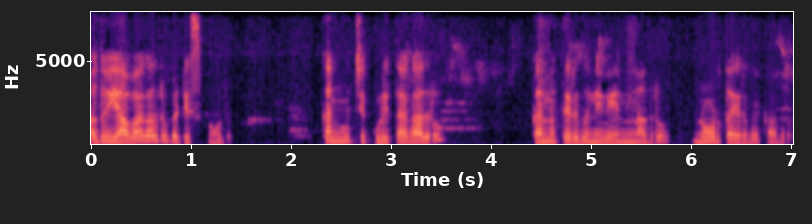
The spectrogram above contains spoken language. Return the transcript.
ಅದು ಯಾವಾಗಾದರೂ ಘಟಿಸಬಹುದು. ಕಣ್ಮುಚ್ಚಿ ಕುಳಿತಾಗಾದರೂ ಕಣ್ಣು ತೆರೆದು ನೀವೇನಾದರೂ ನೋಡ್ತಾ ಇರಬೇಕಾದ್ರು.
